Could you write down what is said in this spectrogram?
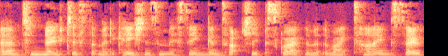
um, to notice that medications are missing and to actually prescribe them at the right time. So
